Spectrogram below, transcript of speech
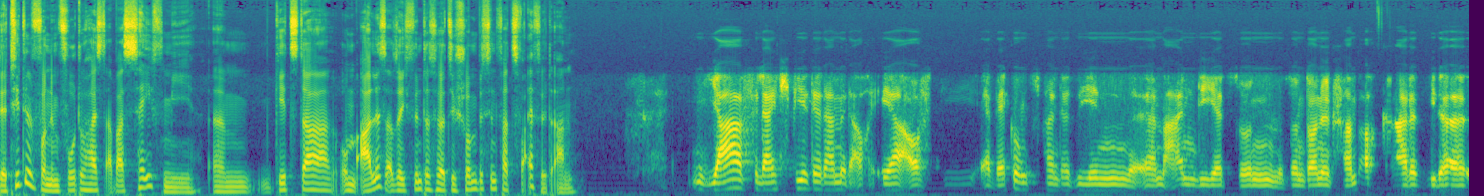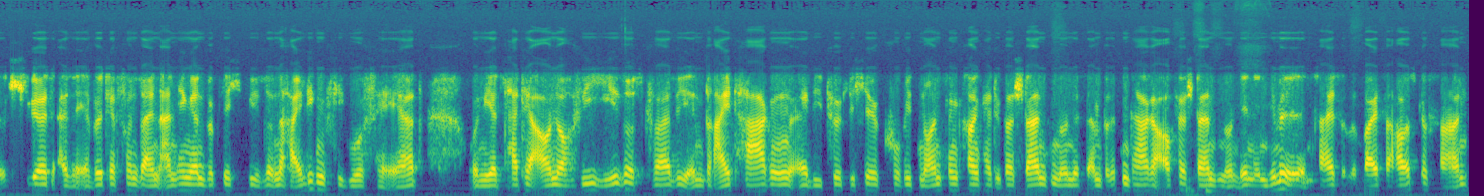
Der Titel von dem Foto heißt aber Save Me. Ähm, Geht es da um alles? Also ich finde, das hört sich schon ein bisschen verzweifelt an. Ja, vielleicht spielt er damit auch eher auf Erweckungsfantasien ähm, an, die jetzt so ein, so ein Donald Trump auch gerade wieder schürt. Also er wird ja von seinen Anhängern wirklich wie so eine Heiligenfigur verehrt. Und jetzt hat er auch noch wie Jesus quasi in drei Tagen äh, die tödliche Covid-19-Krankheit überstanden und ist am dritten Tage auferstanden und in den Himmel ins Weiße Haus gefahren.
